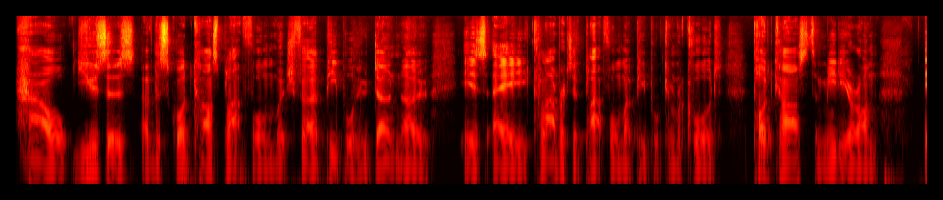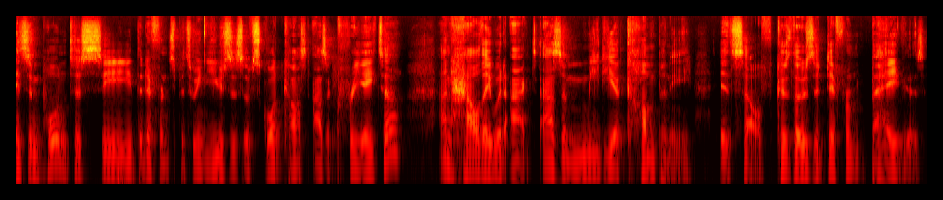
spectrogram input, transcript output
how users of the Squadcast platform, which for people who don't know is a collaborative platform where people can record podcasts and media on. It's important to see the difference between users of Squadcast as a creator and how they would act as a media company itself, because those are different behaviors.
